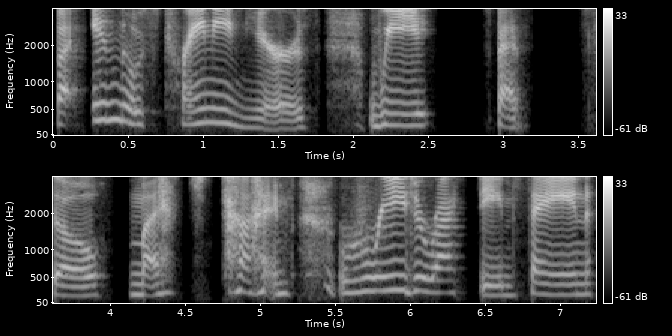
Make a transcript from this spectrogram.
But in those training years, we spent so much time redirecting, saying,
